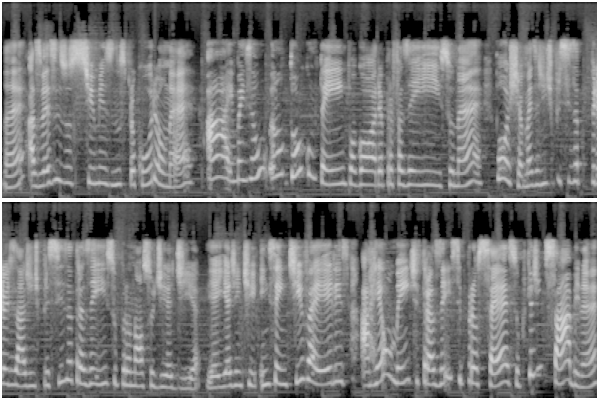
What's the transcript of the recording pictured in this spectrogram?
né? Às vezes os times nos procuram, né? Ai, mas eu, eu não tô com tempo agora para fazer isso, né? Poxa, mas a gente precisa priorizar, a gente precisa trazer isso para o nosso dia a dia. E aí a gente incentiva eles a realmente trazer esse processo, porque a gente sabe, né?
